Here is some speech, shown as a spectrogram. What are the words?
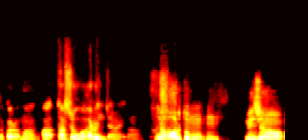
だからまあ、あ、多少はあるんじゃないかな。いや、あると思う。うん。 major。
